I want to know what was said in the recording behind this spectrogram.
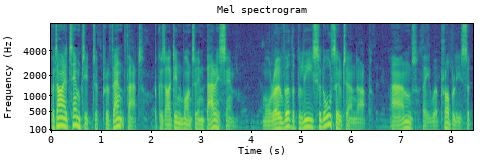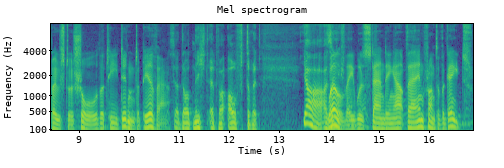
But I attempted to prevent that because I didn't want to embarrass him. Moreover, the police had also turned up, and they were probably supposed to assure that he didn't appear there. Er dort nicht etwa auftritt. Ja, well, they was standing out there in front of the gate,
